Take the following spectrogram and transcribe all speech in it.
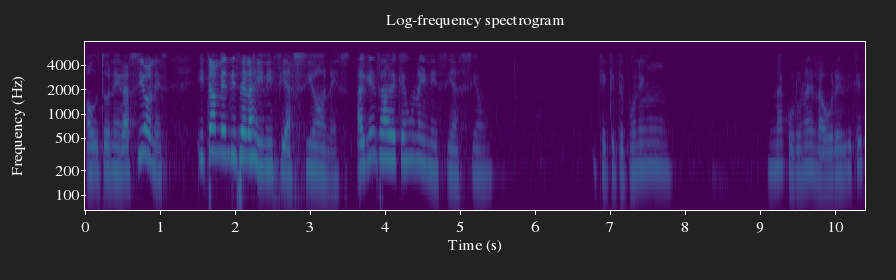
autonegaciones. Y también dice las iniciaciones. ¿Alguien sabe qué es una iniciación? Que, que te ponen una corona de laurel y que...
